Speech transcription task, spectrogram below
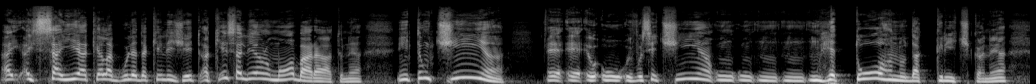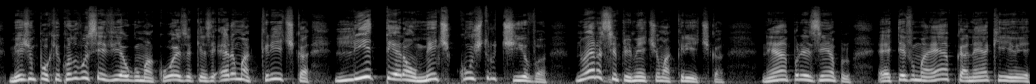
Aí, aí saía aquela agulha daquele jeito. Aqui esse ali era o maior barato, né? Então tinha é, é, o, você tinha um, um, um, um, retorno da crítica, né? Mesmo porque quando você via alguma coisa, quer dizer, era uma crítica literalmente construtiva. Não era simplesmente uma crítica. Né? Por exemplo, é, teve uma época né, que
